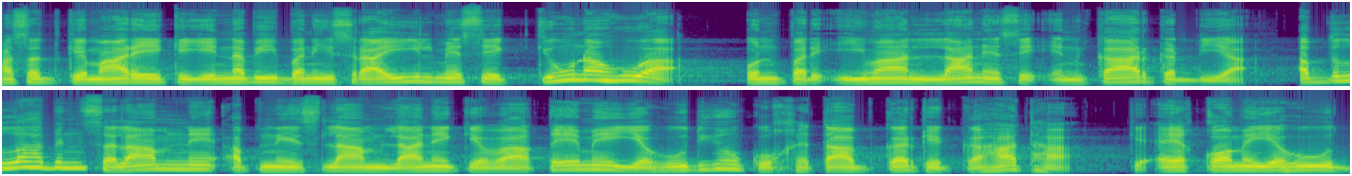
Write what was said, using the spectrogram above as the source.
حسد کے مارے کہ یہ نبی بنی اسرائیل میں سے کیوں نہ ہوا، ان پر ایمان لانے سے انکار کر دیا۔ عبداللہ بن سلام نے اپنے اسلام لانے کے واقعے میں یہودیوں کو خطاب کر کے کہا تھا کہ اے قوم یہود،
